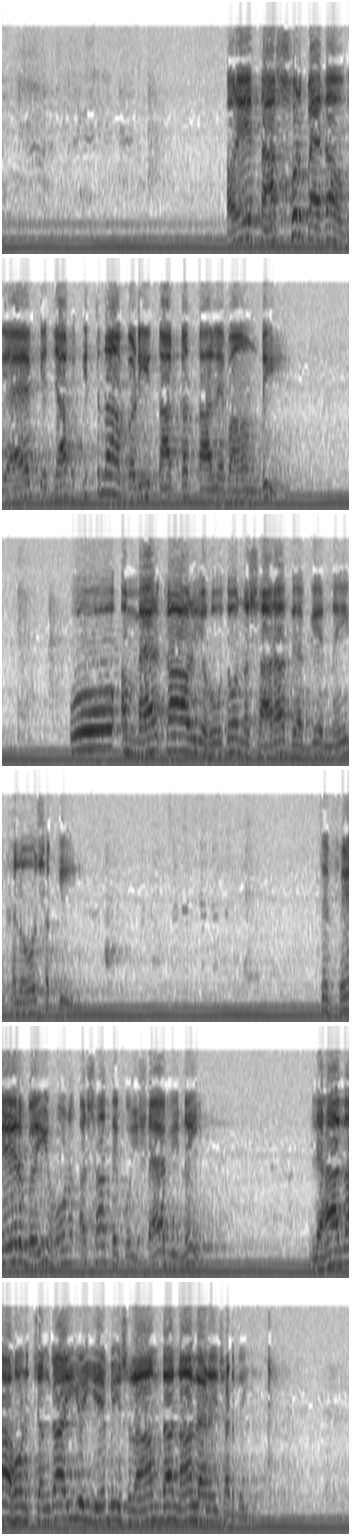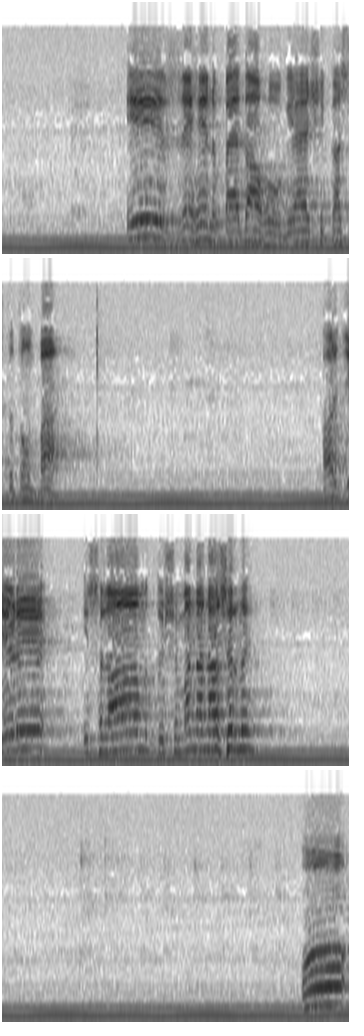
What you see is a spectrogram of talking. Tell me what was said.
اور یہ تاثر پیدا ہو گیا ہے کہ جب اتنا بڑی طاقت طالبان دی وہ امریکہ اور یہود و نشارا دے اگے نہیں کھلو سکی۔ تے پھر بئی ہوں اساں تے کوئی شہ بھی نہیں۔ لہذا ہوں چنگا ہی ہوئی ہے بھی اسلام دا نام لینا چڑ دئیے۔ اے ذہن پیدا ہو گیا ہے شکست تو بعد۔ اور جڑے اسلام دشمن عناصر نے وہ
